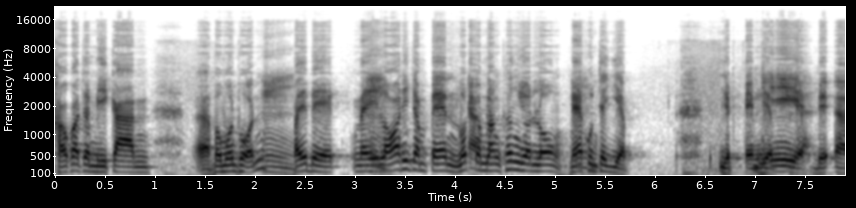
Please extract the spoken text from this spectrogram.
เขาก็จะมีการเอ่อประมวลผลอืมไปเบรกในอืมล้อที่จำเป็นลดครับกำลังเครื่องยนต์ลง แม้คุณจะเหยียบเหยียบเต็มเหยียบที่เหยียบอะเบรกเอ่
